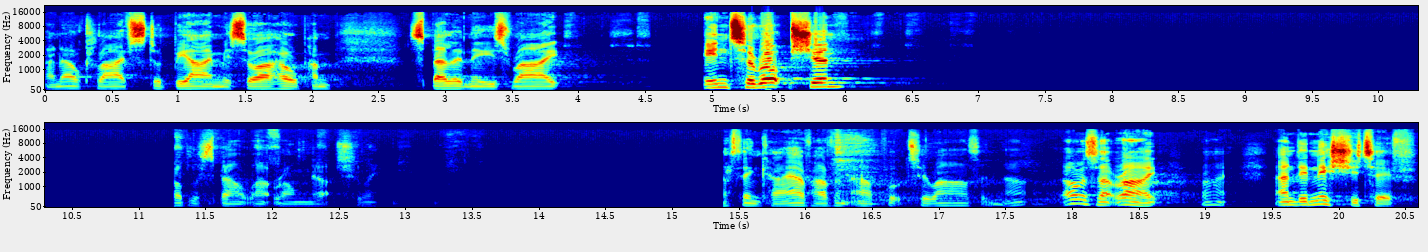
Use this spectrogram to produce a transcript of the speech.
I know Clive stood behind me, so I hope I'm spelling these right. Interruption. Probably spelt that wrong, actually. I think I have, haven't I? I put two R's in that. Oh, is that right? Right. And initiative.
